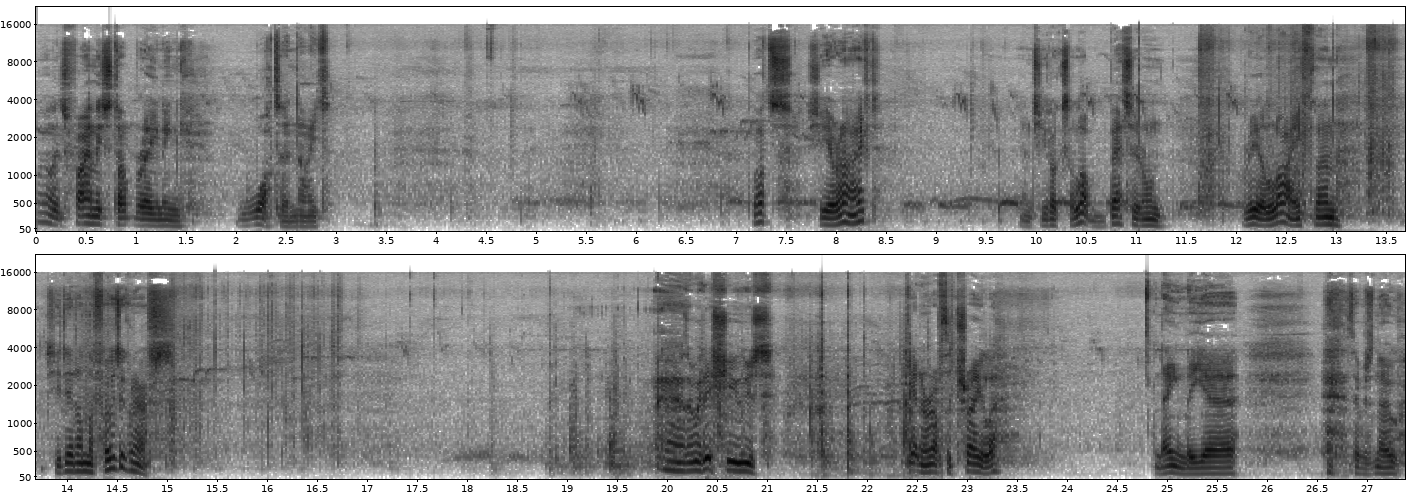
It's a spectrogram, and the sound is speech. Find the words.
Well, it's finally stopped raining. What a night. But she arrived and she looks a lot better on real life than she did on the photographs. Uh, there were issues getting her off the trailer. Namely, uh, there was no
